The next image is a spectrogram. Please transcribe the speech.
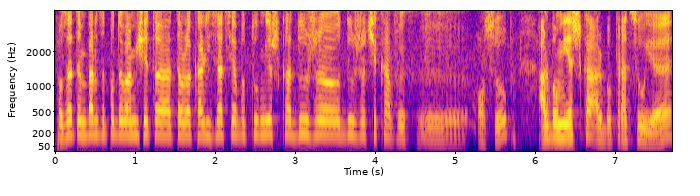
Poza tym bardzo podoba mi się ta, ta lokalizacja, bo tu mieszka dużo, dużo ciekawych y, osób. Albo mieszka, albo pracuje.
